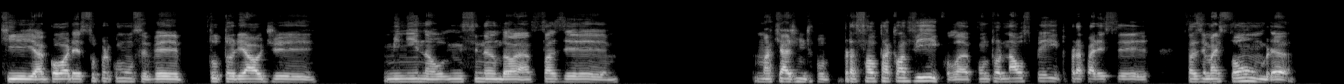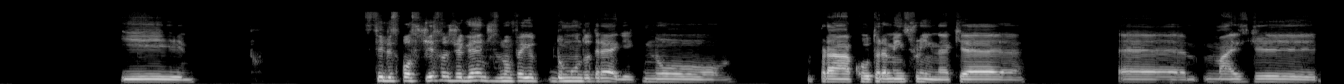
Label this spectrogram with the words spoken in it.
Que agora é super comum você ver tutorial de menina ensinando a fazer maquiagem, tipo, pra saltar a clavícula, contornar os peitos para parecer, fazer mais sombra. E cílios postiços gigantes não veio do mundo drag no pra cultura mainstream, né? Que é, é mais de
